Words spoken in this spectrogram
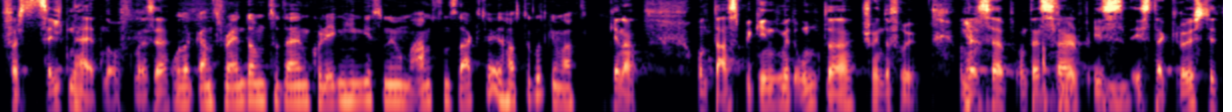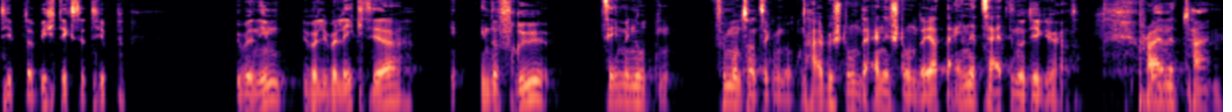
fast Seltenheiten oftmals, ja. Oder ganz random zu deinem Kollegen hingehst und ihn umarmst und sagst, hey, hast du gut gemacht. Genau. Und das beginnt mitunter schon in der Früh. Und ja, deshalb, und deshalb ist, mhm. ist der größte Tipp, der wichtigste Tipp, übernimm, über, überleg dir in der Früh zehn Minuten, 25 Minuten, halbe Stunde, eine Stunde, ja, deine Zeit, die nur dir gehört. Private und, Time.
